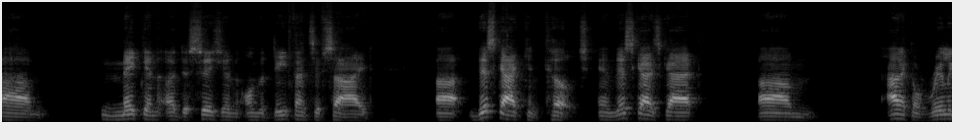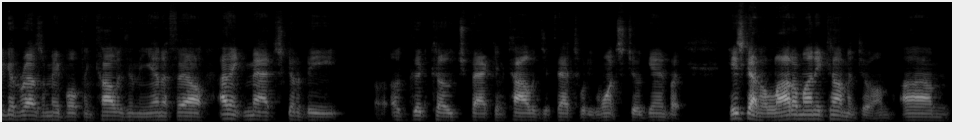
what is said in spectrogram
um, making a decision on the defensive side. Uh, this guy can coach, and this guy's got, um, I think, a really good resume both in college and the NFL. I think Matt's going to be a good coach back in college if that's what he wants to again. But he's got a lot of money coming to him. Um,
